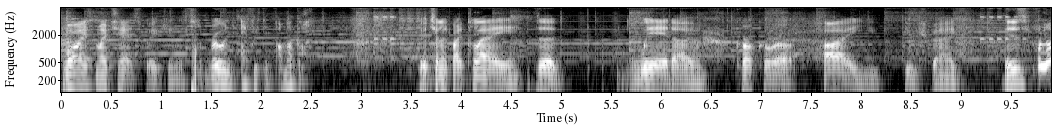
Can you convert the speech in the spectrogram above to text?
Why is my chair squeaking? It's ruined everything. Oh my god. You're challenged by Clay, the weirdo. Krokorok. Hi, you douchebag. This is flawless.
